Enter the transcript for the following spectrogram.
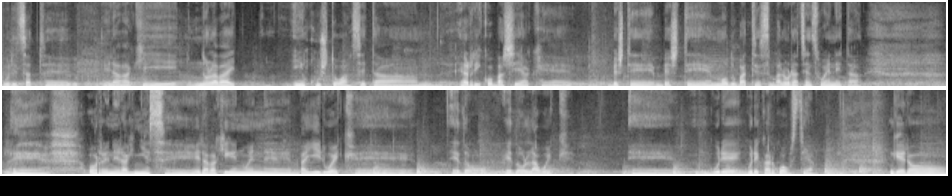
guretzat eh, erabaki nolabait injustoa, eta herriko baseak eh, beste, beste modu batez baloratzen zuen eta E, horren eraginez e, erabaki genuen e, bai hiruek e, edo, edo lauek e, gure, gure kargoa ustea. Gero,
